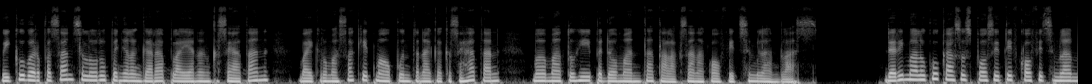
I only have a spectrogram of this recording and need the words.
Wiku berpesan seluruh penyelenggara pelayanan kesehatan, baik rumah sakit maupun tenaga kesehatan, mematuhi pedoman tata laksana COVID-19. Dari Maluku, kasus positif COVID-19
